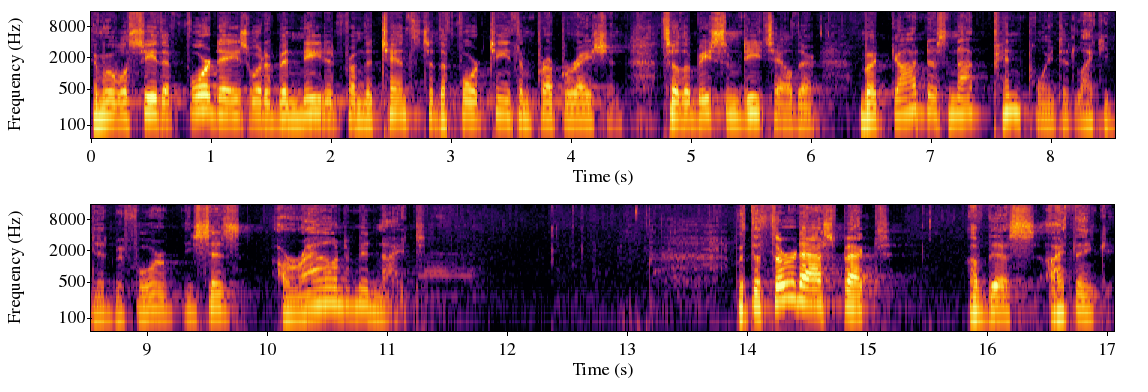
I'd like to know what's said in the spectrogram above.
and we will see that four days would have been needed from the 10th to the 14th in preparation. So there'll be some detail there. But God does not pinpoint it like He did before. He says around midnight. But the third aspect of this, I think,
